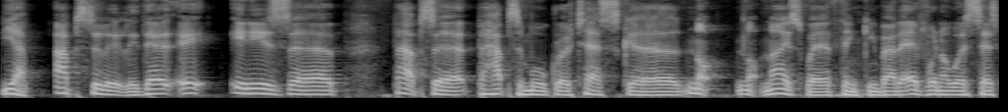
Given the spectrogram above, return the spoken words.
Yeah, absolutely. There, it, it is uh, perhaps a perhaps a more grotesque, uh, not not nice way of thinking about it. Everyone always says,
